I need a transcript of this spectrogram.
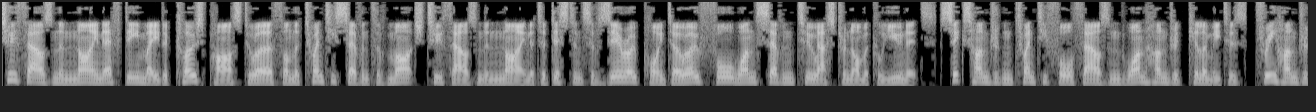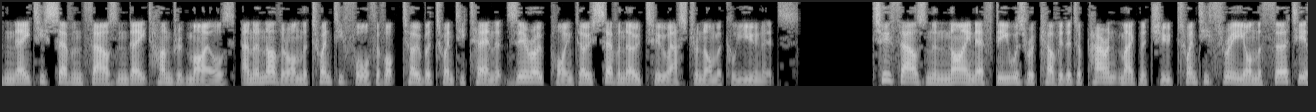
2009 FD made a close pass to Earth on 27 March 2009 at a distance of 0.004172 astronomical units 624,100 kilometers 387,800 miles and another on 24 October 2010 at 0.0702 astronomical units. 2009 FD was recovered at apparent magnitude 23 on 30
